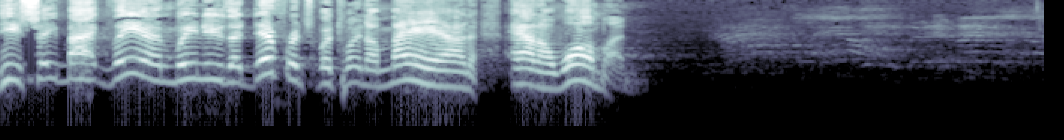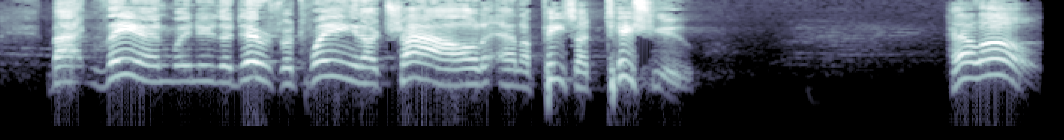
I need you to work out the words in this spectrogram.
You see, back then we knew the difference between a man and a woman. Back then we knew the difference between a child and a piece of tissue. Hello.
